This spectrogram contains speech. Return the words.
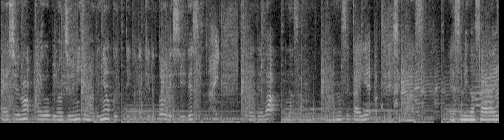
来週の火曜日の12時までに送っていただけると嬉しいです。はい。それでは皆さんを夢の世界へお連れします。おやすみなさい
